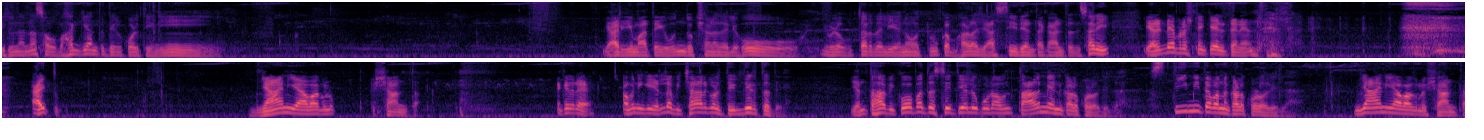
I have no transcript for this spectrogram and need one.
ಇದು ನನ್ನ ಸೌಭಾಗ್ಯ ಅಂತ ತಿಳ್ಕೊಳ್ತೀನಿ. ಯಾರಿಗೆ ಮಾತೆಗೆ ಒಂದು ಕ್ಷಣದಲ್ಲಿ ಓ ಇವಳ ಉತ್ತರದಲ್ಲಿ ಏನೋ ತೂಕ ಬಹಳ ಜಾಸ್ತಿ ಇದೆ ಅಂತ ಕಾಣ್ತದೆ. ಸರಿ ಎರಡನೇ ಪ್ರಶ್ನೆ ಕೇಳ್ತೇನೆ ಅಂತ ಹೇಳ್ತಾರೆ ಆಯಿತು. ಜ್ಞಾನಿ ಯಾವಾಗಲೂ ಶಾಂತ. ಯಾಕೆಂದರೆ ಅವನಿಗೆ ಎಲ್ಲ ವಿಚಾರಗಳು ತಿಳಿದಿರ್ತದೆ. ಎಂತಹ ವಿಕೋಪದ ಸ್ಥಿತಿಯಲ್ಲೂ ಕೂಡ ಅವನು ತಾಳ್ಮೆಯನ್ನು ಕಳ್ಕೊಳ್ಳೋದಿಲ್ಲ, ಸ್ಥೀಮಿತವನ್ನು ಕಳ್ಕೊಳ್ಳೋದಿಲ್ಲ. ಜ್ಞಾನಿ ಯಾವಾಗಲೂ ಶಾಂತ.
